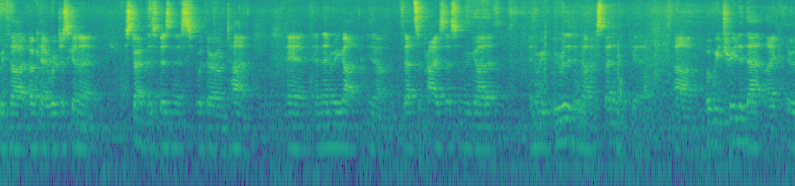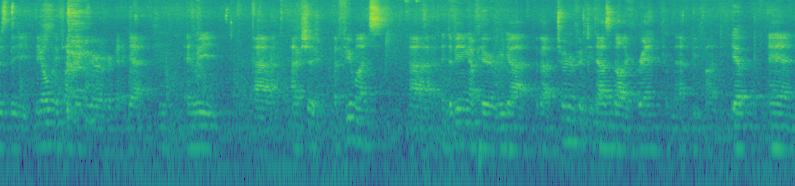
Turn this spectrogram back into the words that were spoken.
We thought, okay, we're just gonna start this business with our own time. And, and then we got, you know, that surprised us when we got it. And we, we really didn't know how to spend it in the beginning. Um, but we treated that like it was the, the only funding we were ever gonna get. And we, uh, actually, a few months uh, into being up here, we got about $250,000 grant from the FB fund. Yep. And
